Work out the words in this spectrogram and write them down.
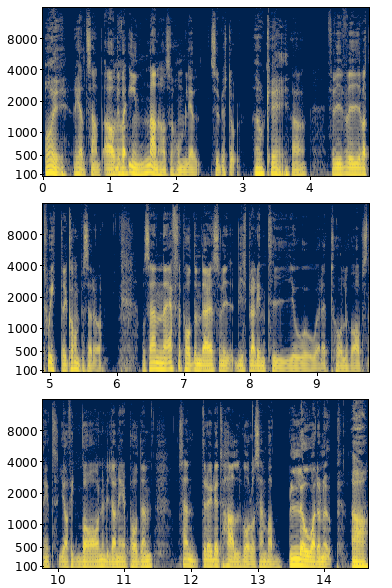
Oj, Det är helt sant. Ja, det var innan alltså hon blev superstor. okej. Ja. För vi, vi var Twitter-kompisar då. Och sen efter podden där, så vi, vi spelade in 10 eller 12 avsnitt. Jag fick barn, vi la ner podden. Sen dröjde ett halvår och sen bara blowade den upp. Ja.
